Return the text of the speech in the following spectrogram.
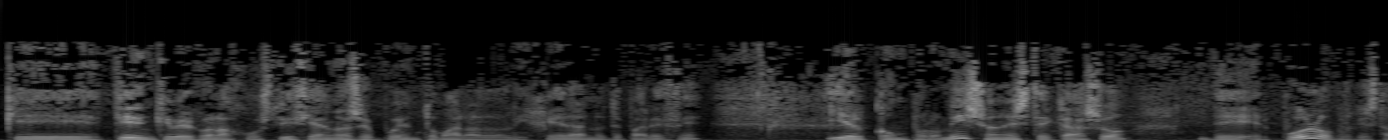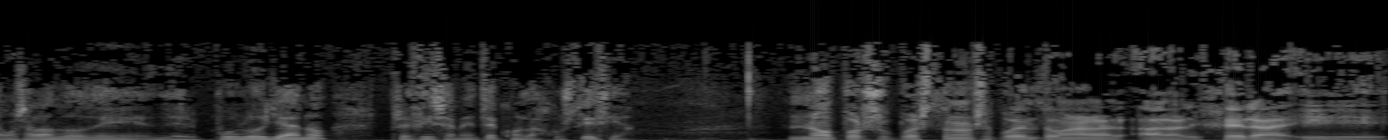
que tienen que ver con la justicia no se pueden tomar a la ligera, ¿no te parece? Y el compromiso, en este caso, del pueblo, porque estamos hablando del pueblo llano, precisamente con la justicia. No, por supuesto, no se pueden tomar a la ligera y,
